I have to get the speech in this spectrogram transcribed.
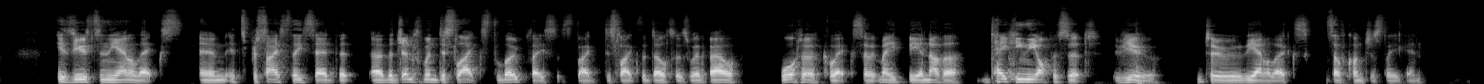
is used in the Analects, and it's precisely said that uh, the gentleman dislikes the low places, like dislikes the deltas where the foul water collects. So it may be another taking the opposite view to the Analects self consciously again,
